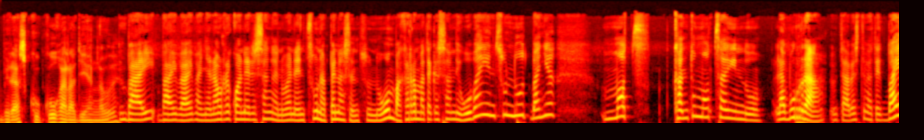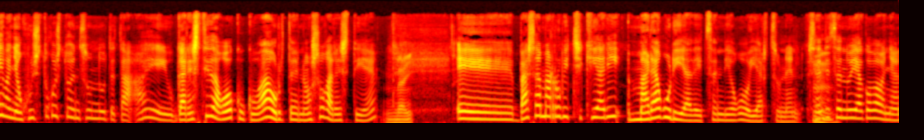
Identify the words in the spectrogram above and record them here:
Beraz, kuku garailean gaude. Bai, bai, bai, baina aurrekoan ere esan genuen entzun, apenas entzun dugun, bakarran batek esan digu, bai entzun dut, baina motz, kantu motza egin du, laburra, eta beste batek, bai, baina justu justu entzun dut, eta ai, garesti dago kukua urten, oso garesti, eh? Bai. E, basa marrubi txikiari maraguria deitzen diogu oi hartzunen. Hmm. Sentitzen du Jakoba, baina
